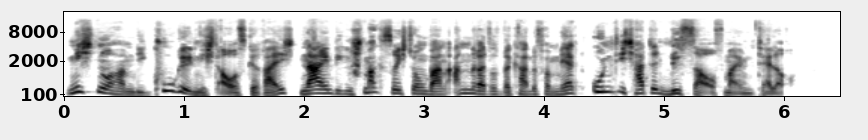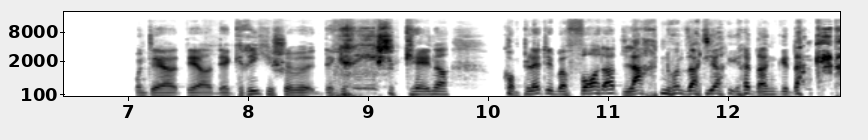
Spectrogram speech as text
Nicht nur haben die Kugeln nicht ausgereicht, nein, die Geschmacksrichtungen waren andere als auf der Karte vermerkt und ich hatte Nüsse auf meinem Teller. Und der, der, der griechische, der griechische Kellner komplett überfordert, lacht nur und sagt, ja, ja, danke, danke, danke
